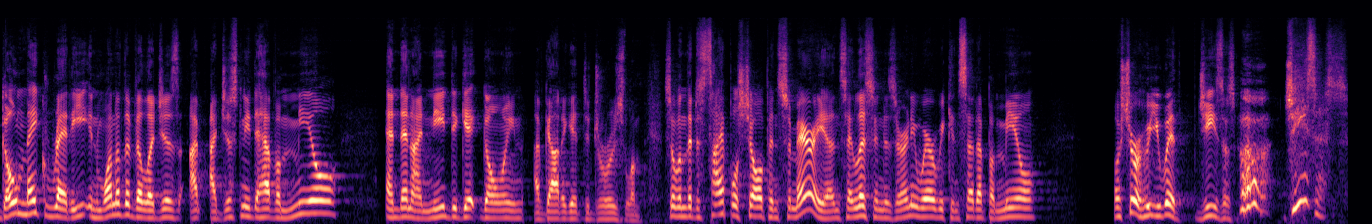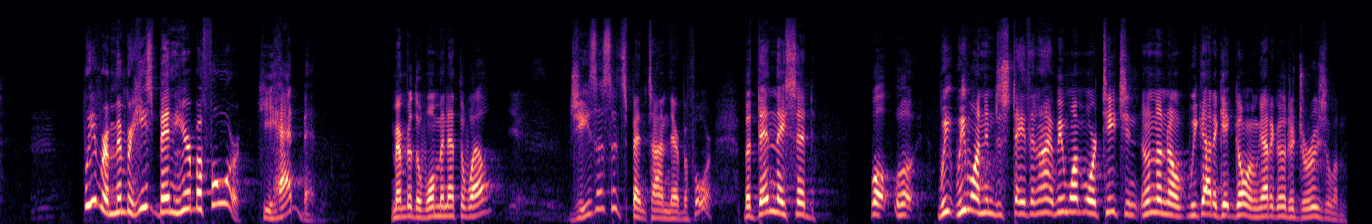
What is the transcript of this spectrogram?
Go make ready in one of the villages. I, I just need to have a meal and then I need to get going. I've got to get to Jerusalem. So when the disciples show up in Samaria and say, Listen, is there anywhere we can set up a meal? Oh, sure. Who are you with? Jesus. Jesus. We remember he's been here before. He had been. Remember the woman at the well? Yes. Jesus had spent time there before. But then they said, well, well we, we want him to stay the night. We want more teaching. No, no, no. We got to get going. We got to go to Jerusalem.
